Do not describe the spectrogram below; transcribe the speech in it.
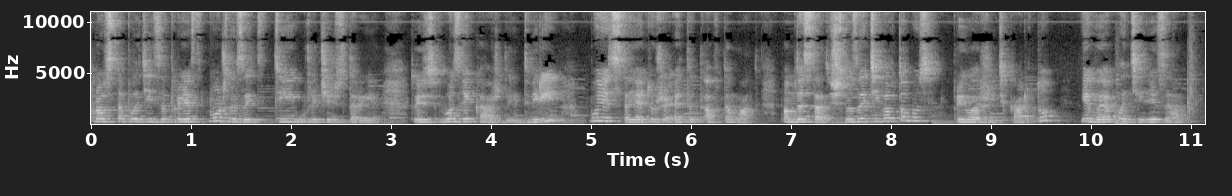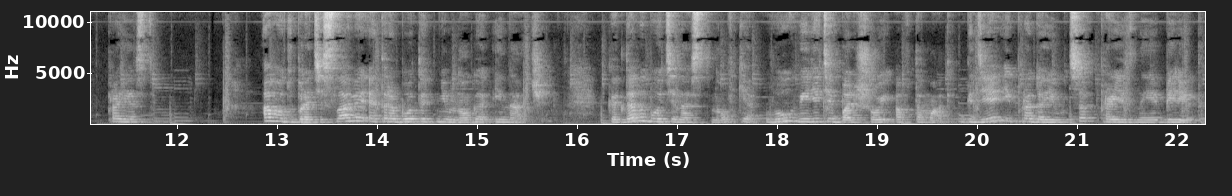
просто оплатить за проезд. Можно зайти уже через вторые. То есть возле каждой двери будет стоять уже этот автомат. Вам достаточно зайти в автобус, приложить карту, и вы оплатили за проезд. А вот в Братиславе это работает немного иначе. Когда вы будете на остановке, вы увидите большой автомат, где и продаются проездные билеты.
